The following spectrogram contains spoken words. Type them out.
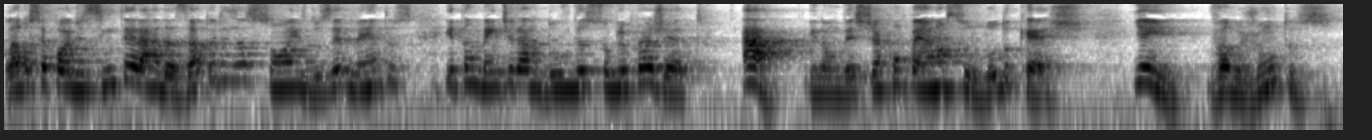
Lá você pode se inteirar das atualizações, dos eventos e também tirar dúvidas sobre o projeto. Ah, e não deixe de acompanhar nosso LudoCast. E aí, vamos juntos?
